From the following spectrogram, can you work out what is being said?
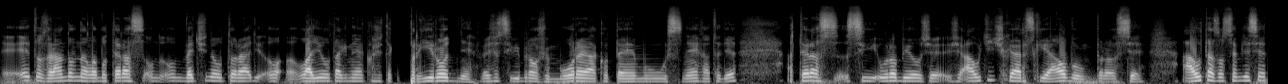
je to zrandovné, lebo teraz on, on väčšinou to radi, ladil tak nejako, že tak prírodne, vieš, že si vybral, že more ako tému, sneh a teda. A teraz si urobil, že, že autičkársky album proste. Auta z 80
